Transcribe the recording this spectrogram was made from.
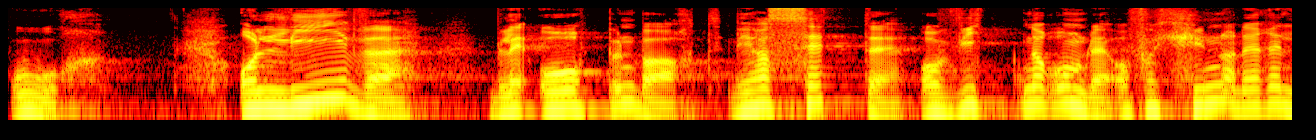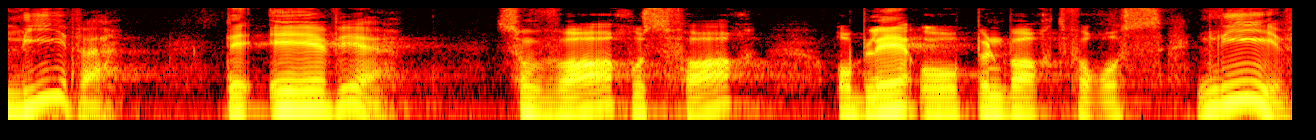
ord. Og livet ble åpenbart. Vi har sett det og vitner om det og forkynner dere livet, det evige, som var hos Far og ble åpenbart for oss. Liv.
